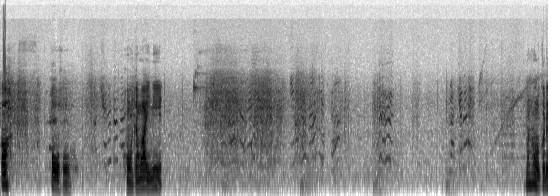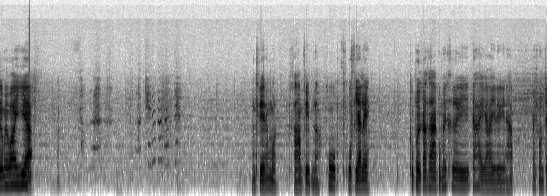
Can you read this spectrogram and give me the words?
โอ้โอ้โห โหจังว่าอีนี่ มันโหดกว่าเดิมไม่ว่าไอ้เฮียมันเสียทั้งหมดสามสิบแล้วกูกูเสียเลย กูเปิดกาซากูไม่เคยได้อะไรเลยนะครับ ไม่สนใจ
